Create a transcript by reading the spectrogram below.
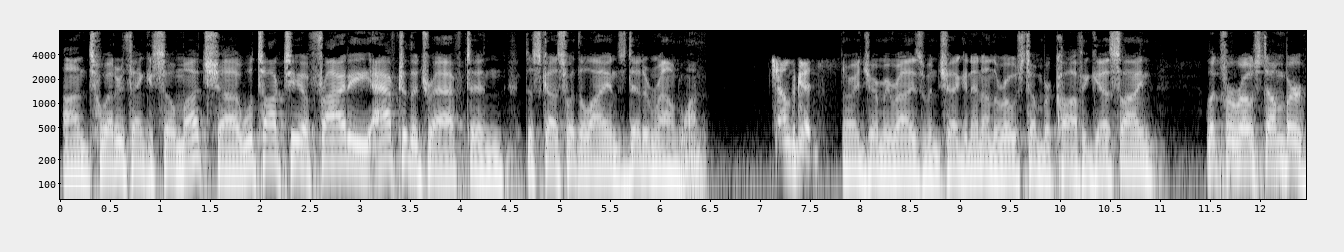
on Twitter. Thank you so much. Uh, we'll talk to you Friday after the draft and discuss what the Lions did in round one. Sounds good. All right, Jeremy Reisman checking in on the Roast Umber Coffee guest line. Look for Roast Umber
